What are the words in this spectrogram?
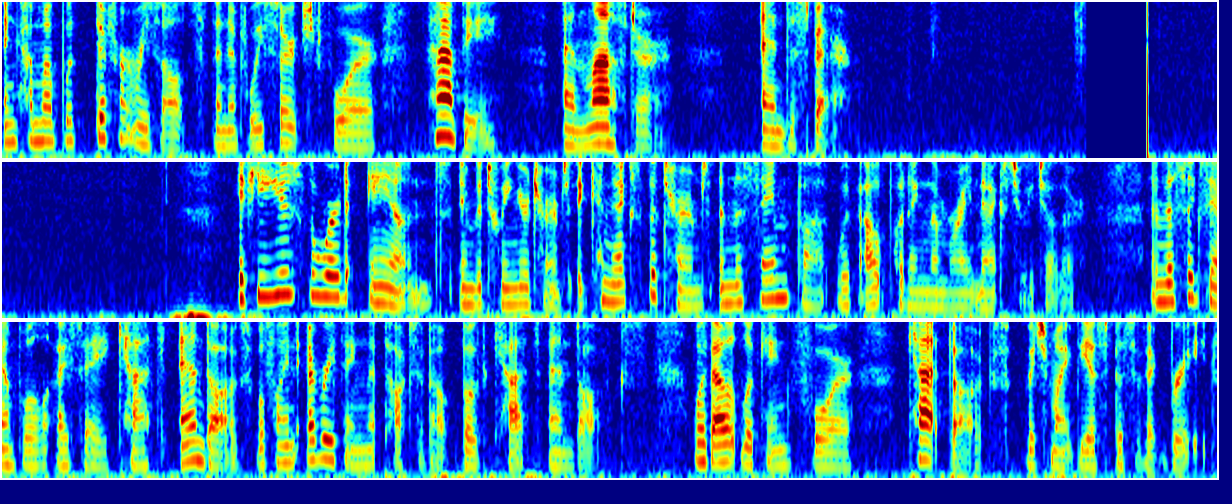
and come up with different results than if we searched for happy and laughter and despair. If you use the word and in between your terms, it connects the terms in the same thought without putting them right next to each other. In this example, I say cats and dogs will find everything that talks about both cats and dogs, without looking for cat dogs, which might be a specific breed.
